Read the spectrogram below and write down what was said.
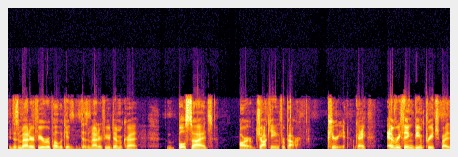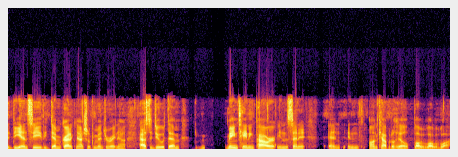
it doesn't matter if you're a Republican, it doesn't matter if you're a Democrat. Both sides are jockeying for power. Period. Okay, everything being preached by the DNC, the Democratic National Convention, right now has to do with them maintaining power in the Senate and in on Capitol Hill, blah blah blah blah blah.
